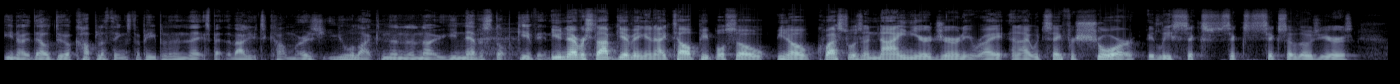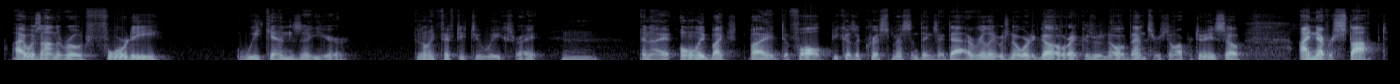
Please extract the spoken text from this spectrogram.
you know, they'll do a couple of things for people and then they expect the value to come. Whereas you're like, no, no, no, you never stop giving. You never stop giving. And I tell people, so, you know, Quest was a nine year journey, right? And I would say for sure, at least six, six, six of those years, I was on the road 40 weekends a year. It was only 52 weeks, right? Mm. And I only by by default because of Christmas and things like that, I really there was nowhere to go, right? Because there was no events, there was no opportunities. So I never stopped.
